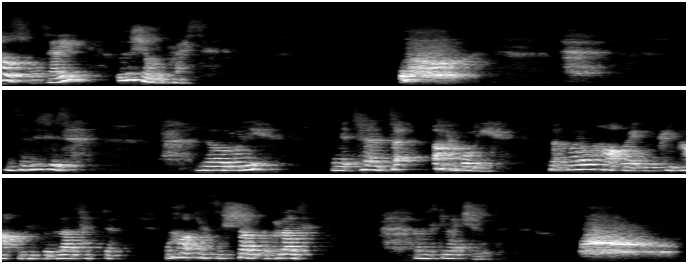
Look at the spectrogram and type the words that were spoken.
pulse squat, eh? With a shoulder press. And so this is lower body, then it turns to upper body. That's why your heart rate will keep up because the blood has to, the heart has to shunt the blood both directions. Come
